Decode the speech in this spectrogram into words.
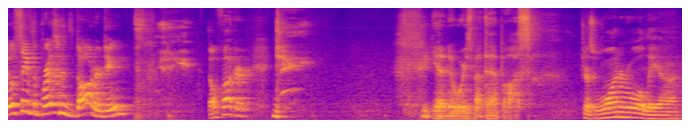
Go save the president's daughter, dude." Don't fuck her. Yeah, no worries about that, boss. Just one rule, Leon.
